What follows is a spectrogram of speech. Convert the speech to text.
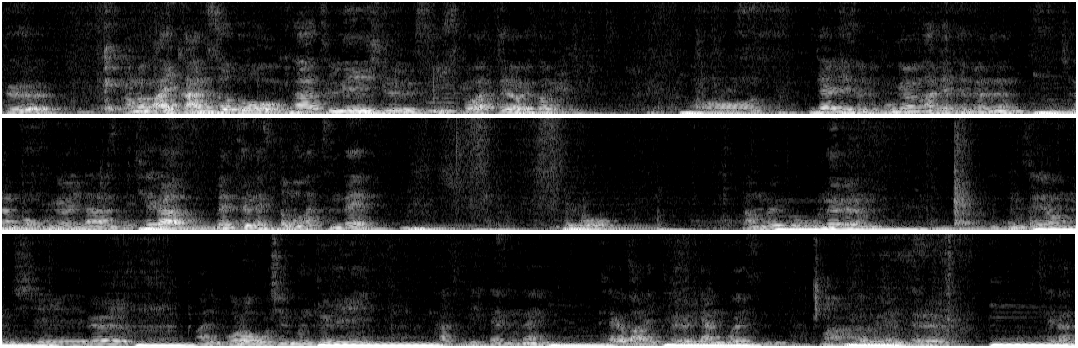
그 아마 마이크 안 써도 다 들리실 수 있을 것 같아요. 그래서 어, 이 자리에서 공연하게 되면은 지난번 공연이나 제가 멘트를 했던 것 같은데 그래도 아무래도 오늘은 공세영 씨를 많이 보러 오신 분들이 다수기 때문에 제가 마이크를 양보했습니다. 그 멘트를 제가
